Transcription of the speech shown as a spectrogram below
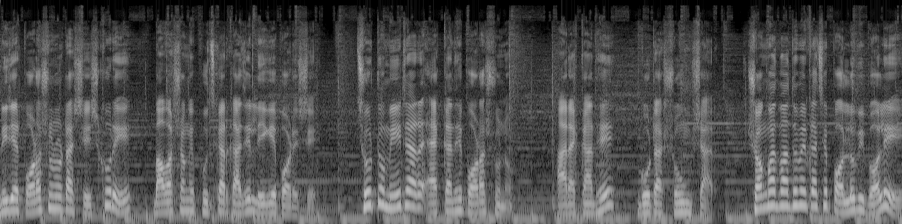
নিজের পড়াশুনোটা শেষ করে বাবার সঙ্গে ফুচকার কাজে লেগে পড়ে সে। ছোট্ট মেয়েটার এক কাঁধে পড়াশুনো, আর এক কাঁধে গোটা সংসার সংবাদ মাধ্যমের কাছে পল্লবী বলে,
